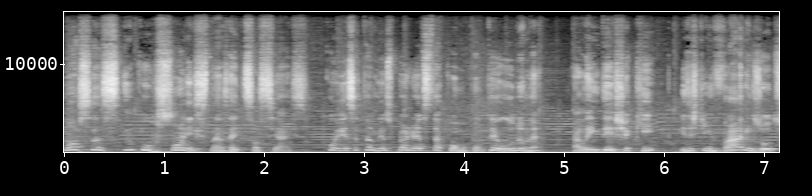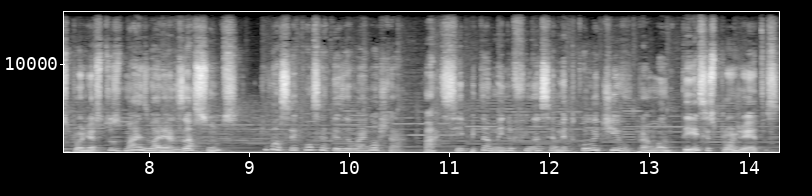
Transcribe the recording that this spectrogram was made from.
nossas incursões nas redes sociais. Conheça também os projetos da Como Conteúdo, né? Além deste aqui, existem vários outros projetos dos mais variados assuntos que você com certeza vai gostar. Participe também do financiamento coletivo para manter esses projetos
